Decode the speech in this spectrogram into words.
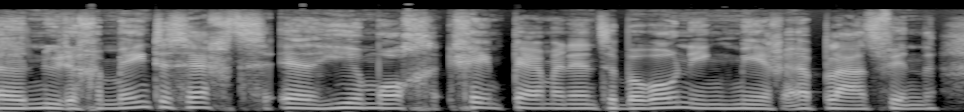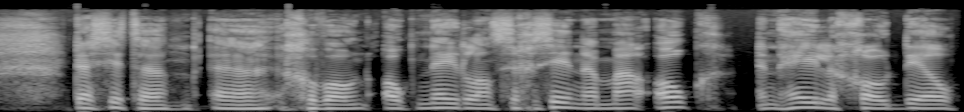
uh, nu de gemeente zegt, uh, hier mag geen permanente bewoning meer uh, plaatsvinden. Daar zitten gewoon ook Nederlandse gezinnen, maar ook een hele groot deel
